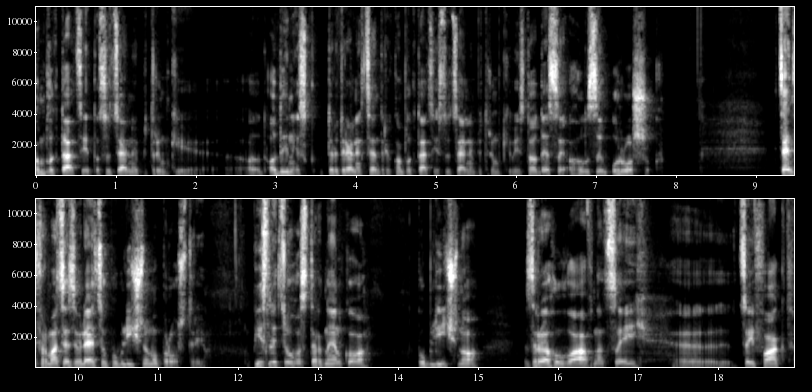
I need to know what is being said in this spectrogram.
комплектації та соціальної підтримки, один із територіальних центрів комплектації соціальної підтримки міста Одеси оголосив у розшук. Ця інформація з'являється у публічному просторі. Після цього Стерненко публічно зреагував на цей, е, цей факт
